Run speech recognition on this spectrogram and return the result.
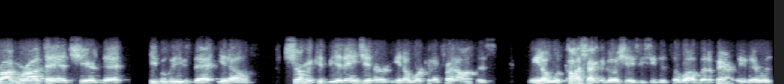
Paraag Marathe had shared that he believes that you know Sherman could be an agent or you know working in front office, you know, with contract negotiations he did so well. But apparently there was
